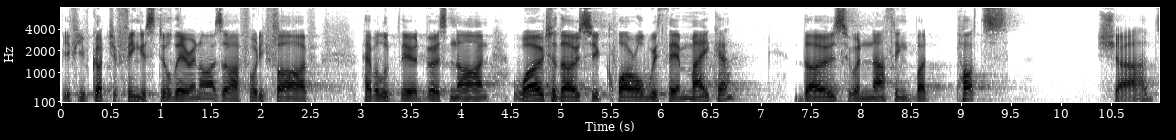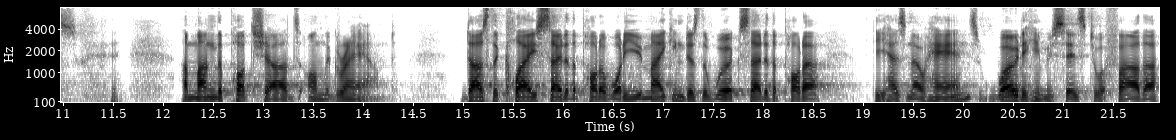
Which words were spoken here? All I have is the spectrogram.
If you've got your finger still there in Isaiah 45, have a look there at verse 9. Woe to those who quarrel with their maker, those who are nothing but pots, shards, among the pot shards on the ground. Does the clay say to the potter, What are you making? Does the work say to the potter, He has no hands? Woe to him who says to a father,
